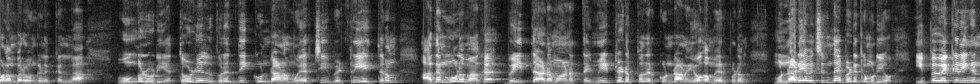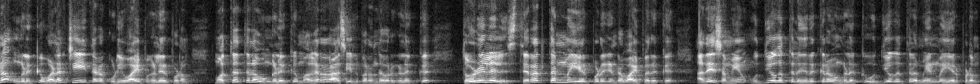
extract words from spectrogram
புலம்புறவங்களுக்கெல்லாம் உங்களுடைய தொழில் விருத்திக்குண்டான முயற்சி வெற்றியை தரும். அதன் மூலமாக வைத்த அடமானத்தை மீட்டெடுப்பதற்குண்டான யோகம் ஏற்படும். முன்னாடியே வச்சுருந்தா இப்போ எடுக்க முடியும். இப்போ வைக்கிறீங்கன்னா உங்களுக்கு வளர்ச்சியை தரக்கூடிய வாய்ப்புகள் ஏற்படும். மொத்தத்தில் உங்களுக்கு மகர ராசியில் பிறந்தவர்களுக்கு தொழிலில் ஸ்திரத்தன்மை ஏற்படுகின்ற வாய்ப்பு இருக்குது அதே சமயம் உத்தியோகத்தில் இருக்கிறவங்களுக்கு உத்தியோகத்தில் மேன்மை ஏற்படும்.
